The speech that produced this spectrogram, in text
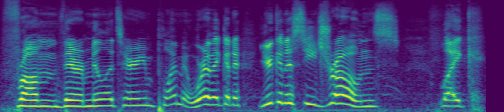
from their military employment. Where are they gonna? You're gonna see drones like,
